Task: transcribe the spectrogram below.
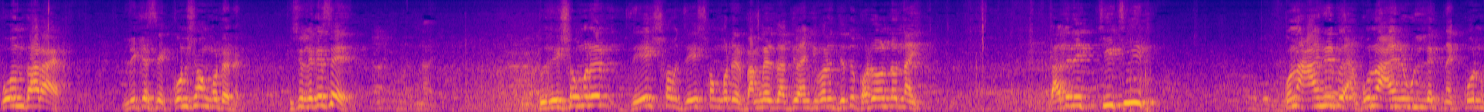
কোন ধারায় লিখেছে? কোন সংগঠনের? কিছু লিখেছে? তো এই সংগঠনের যে সব- যে সংগঠনের বাংলাদেশ জাতীয় আইনজীবী ফোরাম যেহেতু গঠবন্ধন নাই তাদের এই চিঠির কোনো আইনের কোনো আইনের উল্লেখ নাই কোন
